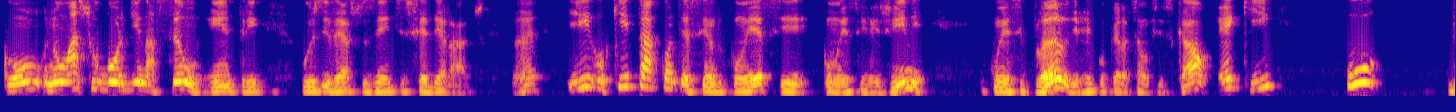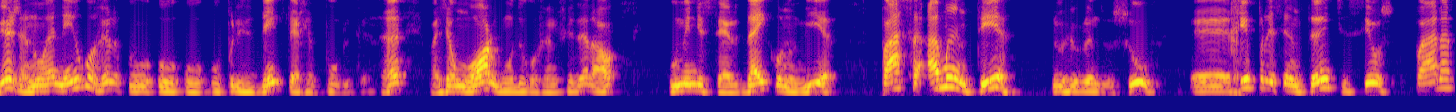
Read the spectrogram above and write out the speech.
Com, não há subordinação entre os diversos entes federados. Né? E o que está acontecendo com esse, com esse regime, com esse plano de recuperação fiscal, é que o veja, não é nem o governo, o, o, o, presidente da República, né? mas é um órgão do governo federal, o Ministério da Economia passa a manter no Rio Grande do Sul é, representantes seus para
